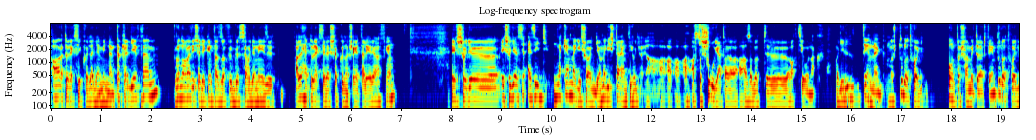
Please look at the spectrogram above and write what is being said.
arra törekszik, hogy legyen minden tök egyértelmű. Gondolom ez is egyébként azzal függ össze, hogy a néző a lehető legszélesebb közönséget elérje a film. És hogy, és hogy ez, ez így nekem meg is adja, meg is teremti hogy a, a, a, azt a súlyát az adott akciónak. Hogy így, tényleg, most tudod, hogy pontosan mi történt, tudod, hogy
